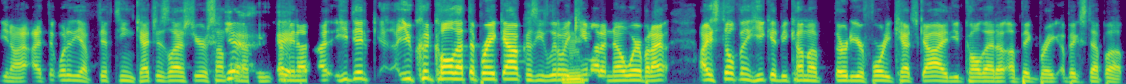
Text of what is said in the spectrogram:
you know, I, I think what did he have? 15 catches last year or something? Yeah. I mean, hey. I mean I, he did. You could call that the breakout because he literally mm-hmm. came out of nowhere. But I, I still think he could become a 30 or 40 catch guy, and you'd call that a, a big break, a big step up.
